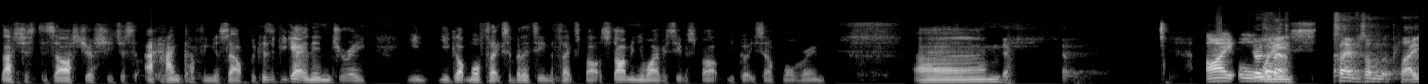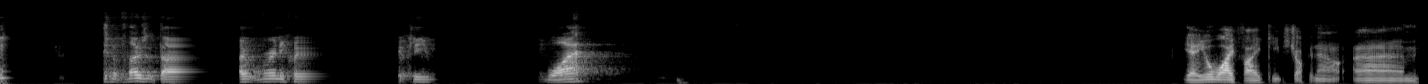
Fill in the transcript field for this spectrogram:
that's just disastrous. You're just handcuffing yourself because if you get an injury, you you got more flexibility in the flex spot. Start in your wide receiver spot. You've got yourself more room. Um, I always. saying for someone that plays, but for those that don't, don't really quickly, why? Yeah, your Wi-Fi keeps dropping out. Um,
